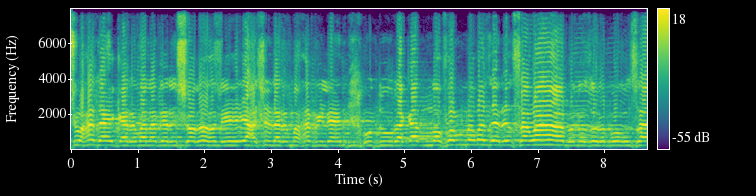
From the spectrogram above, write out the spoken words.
সুহাদায় কারবালাদের স্মরণে আশুরার মাহফিলের উদু রাকাত নফল নামাজের সওয়াব নজর পৌঁছা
